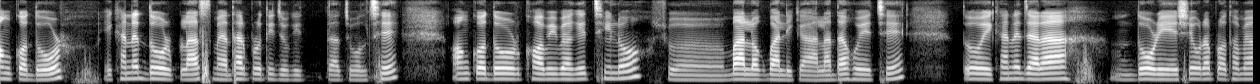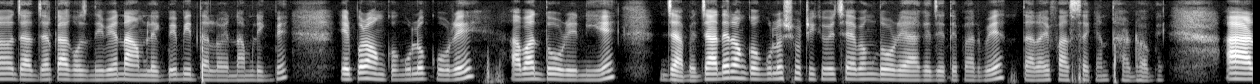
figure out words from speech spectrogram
অঙ্ক দৌড় এখানে দৌড় প্লাস মেধার প্রতিযোগিতা চলছে। অঙ্ক দৌড় খ বিভাগে ছিল বালক বালিকা আলাদা হয়েছে। তো এখানে যারা দৌড়ে এসে ওরা প্রথমে যার যার কাগজ নেবে নাম লিখবে, বিদ্যালয়ের নাম লিখবে, এরপর অঙ্কগুলো করে আবার দৌড়ে নিয়ে যাবে। যাদের অঙ্কগুলো সঠিক হয়েছে এবং দৌড়ে আগে যেতে পারবে, তারাই ফার্স্ট সেকেন্ড থার্ড হবে। আর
